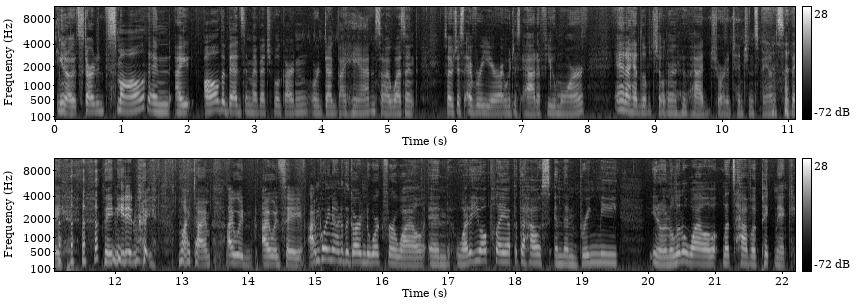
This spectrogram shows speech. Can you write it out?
you know, it started small, and I all the beds in my vegetable garden were dug by hand, so I wasn't. So I was just every year I would just add a few more. And I had little children who had short attention spans, so they they needed my, my time. I would I would say I'm going out to the garden to work for a while, and why don't you all play up at the house and then bring me you know, in a little while, let's have a picnic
